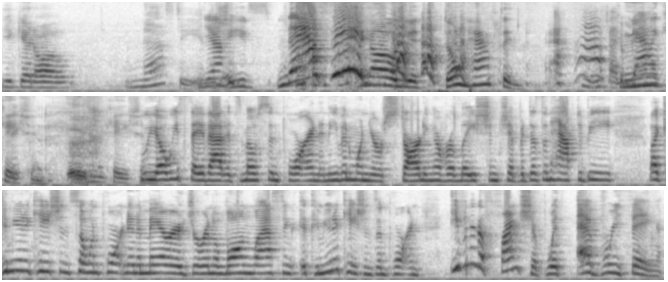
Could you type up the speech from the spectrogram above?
you get all nasty. and Yeah. you, Nasty. no, you don't have to. Communication, communication. We always say that it's most important, and even when you're starting a relationship, it doesn't have to be like communication's so important in a marriage or in a long-lasting. Uh, communication's important, even in a friendship with everything.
